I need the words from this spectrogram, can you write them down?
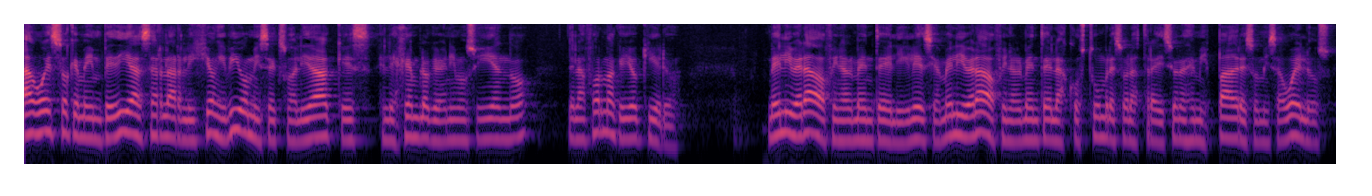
hago eso que me impedía hacer la religión y vivo mi sexualidad, que es el ejemplo que venimos siguiendo, de la forma que yo quiero. Me he liberado finalmente de la iglesia, me he liberado finalmente de las costumbres o las tradiciones de mis padres o mis abuelos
